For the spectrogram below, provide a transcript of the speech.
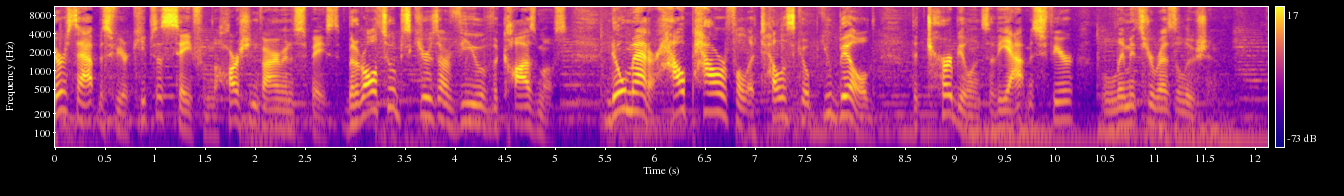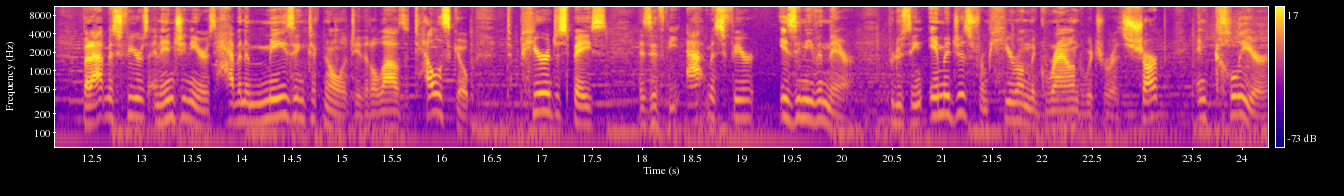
Earth's atmosphere keeps us safe from the harsh environment of space, but it also obscures our view of the cosmos. No matter how powerful a telescope you build, the turbulence of the atmosphere limits your resolution. But atmospheres and engineers have an amazing technology that allows a telescope to peer into space as if the atmosphere isn't even there, producing images from here on the ground which are as sharp and clear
